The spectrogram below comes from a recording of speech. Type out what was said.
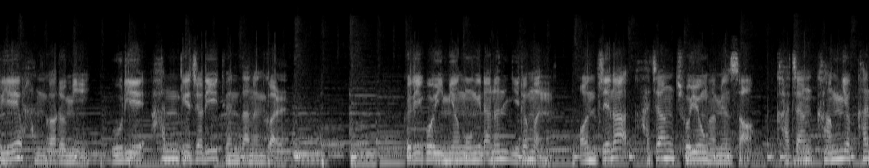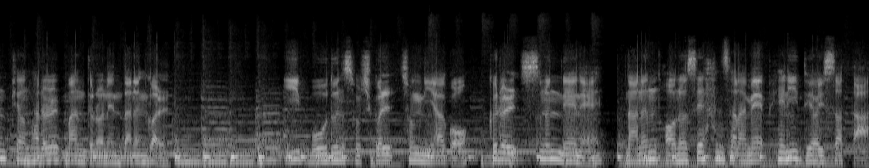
그의 한 걸음이 우리의 한 계절이 된다는 걸. 그리고 이명웅이라는 이름은 언제나 가장 조용하면서 가장 강력한 변화를 만들어낸다는 걸. 이 모든 소식을 정리하고 글을 쓰는 내내 나는 어느새 한 사람의 팬이 되어 있었다.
